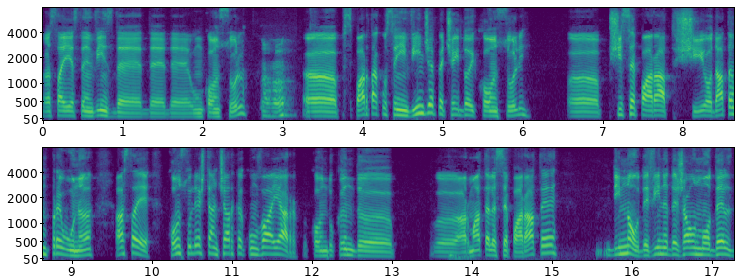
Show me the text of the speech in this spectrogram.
ăsta este învins de, de, de un consul. Uh-huh. Spartacus se învinge pe cei doi consuli, Uh, și separat și odată împreună, asta e, consulii ăștia încearcă cumva iar, conducând uh, uh, armatele separate, din nou, devine deja un model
